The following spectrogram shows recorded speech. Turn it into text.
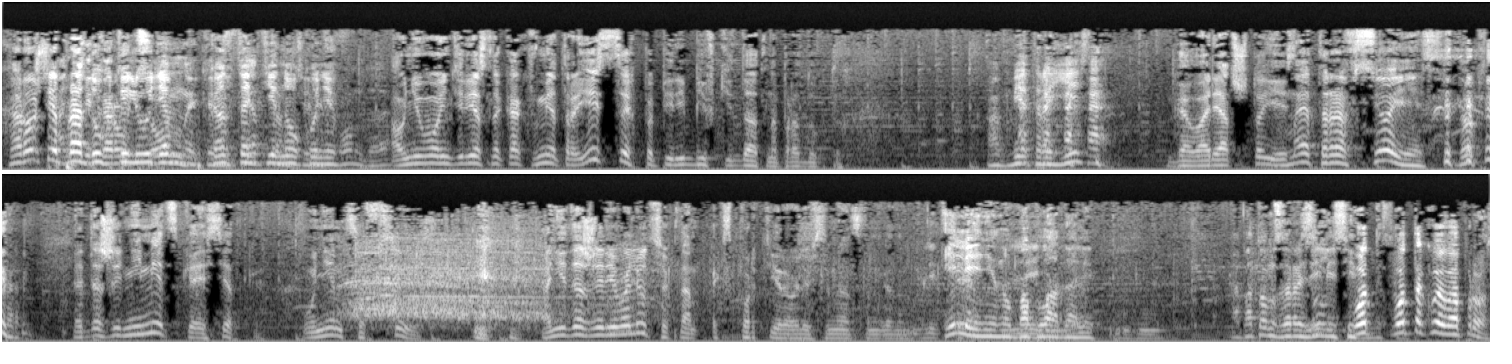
хорошие продукты людям, комитет, Константин там, Окунев. телефон, да. А у него интересно, как в метро есть цех по перебивке дат на продуктах? А в метро есть? Говорят, что есть. Метро все есть, доктор. Это же немецкая сетка. У немцев все есть. Они даже революцию к нам экспортировали в 17 году. В И Ленину бабла дали. А потом заразились Ну, Вот, вот такой вопрос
